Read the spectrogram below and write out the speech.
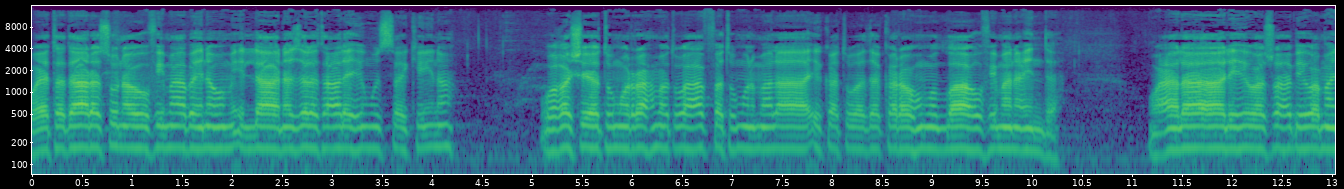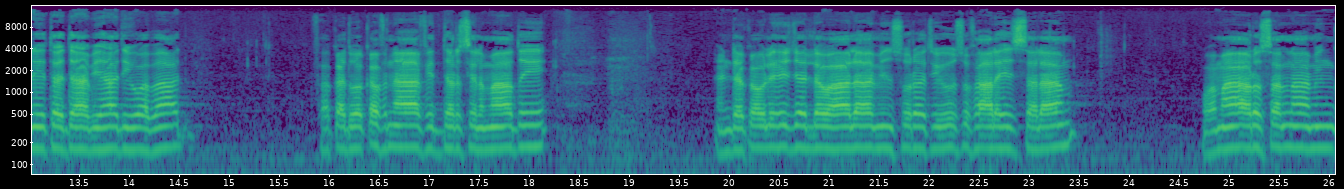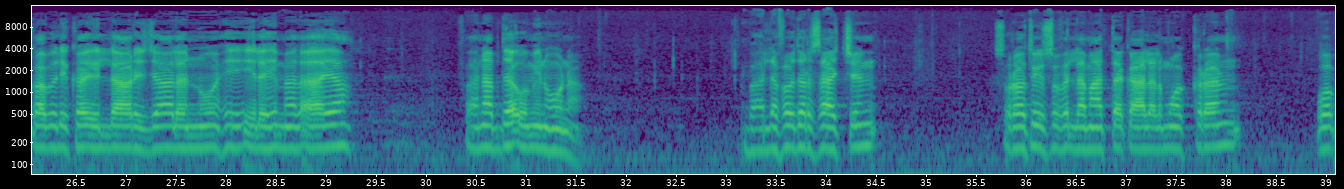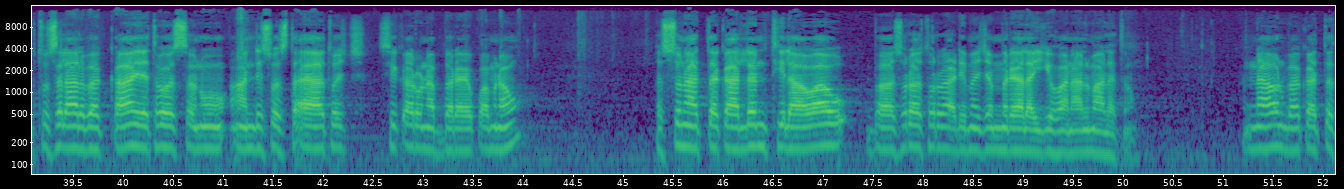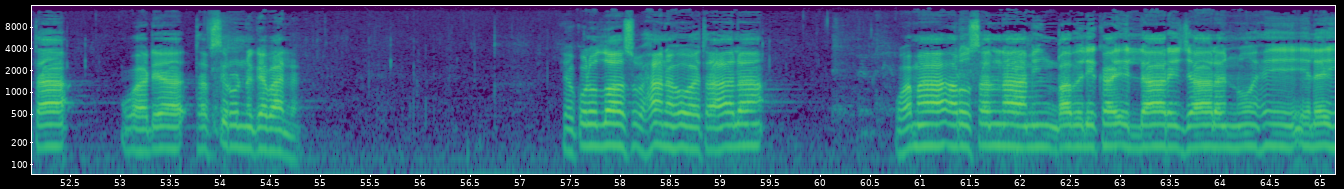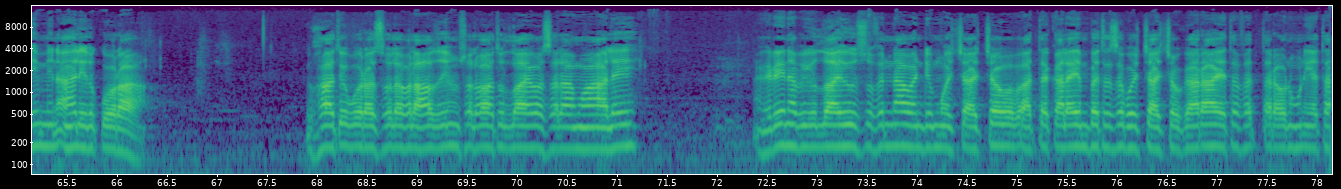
ويتدارسونه فيما بينهم إلا نزلت عليهم السكينة وغشيتهم الرحمة وعفتهم الملائكة وذكرهم الله في من عنده وعلى آله وصحبه ومن اهتدى بهذه وبعد. فقد وقفنا في الدرس الماضي عند قوله جل وعلا من سورة يوسف عليه السلام وما أرسلنا من قبلك إلا رجالا نوحي إليهم الآية ፈነብደኡ ሚን ሁና? ባለፈው ደርሳችን ሱረቱ ዩሱፍን ለማጠቃለል ሞክረን ወቅቱ ስላልበቃ የተወሰኑ አንድ ሶስት አያቶች ሲቀሩ ነበረ የቆም ነው እሱን አጠቃለን ቲላዋው በሱረቱ ራዕድ መጀመሪያ ላይ ይሆናል ማለት ነው። እና አሁን በቀጥታ ወደ ተፍሲሩ እንገባለን። የቁል ላህ ስብሓናሁ ወተላ وما أرسلنا من قبلك إلا رجالا نوحي إليهم من أهل القرى يخاطب رسوله العظيم صلوات الله وسلامه عليه እንግዲህ ነቢዩላህ ዩሱፍና ወንድሞቻቸው በአጠቃላይም ቤተሰቦቻቸው ጋር የተፈጠረውን ሁኔታ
